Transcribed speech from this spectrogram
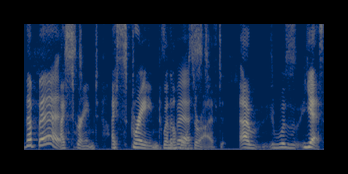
the best. I screamed. I screamed when the the, horse arrived. Um, it was yes,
